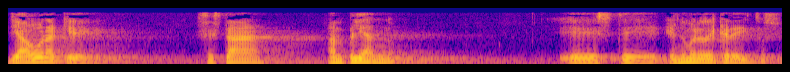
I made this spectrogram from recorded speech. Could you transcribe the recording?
y ahora que se está ampliando este, el número de créditos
